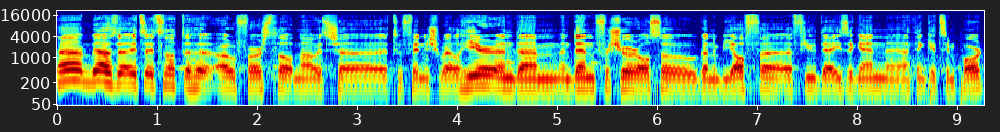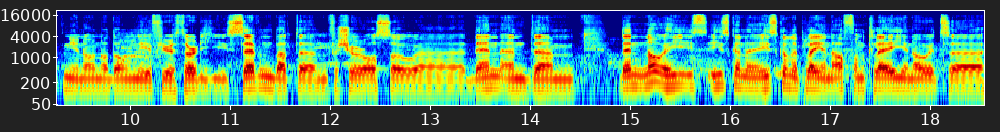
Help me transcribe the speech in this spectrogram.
Um, yeah, it's it's not the, our first thought now. It's uh, to finish well here, and um, and then for sure also going to be off uh, a few days again. Uh, I think it's important, you know, not only if you're 37, but um, for sure also uh, then. And um, then no, he's he's gonna he's gonna play enough on clay. You know, it's uh,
